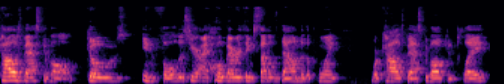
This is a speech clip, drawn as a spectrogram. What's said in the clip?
college basketball goes in full this year. I hope everything settles down to the point where college basketball can play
